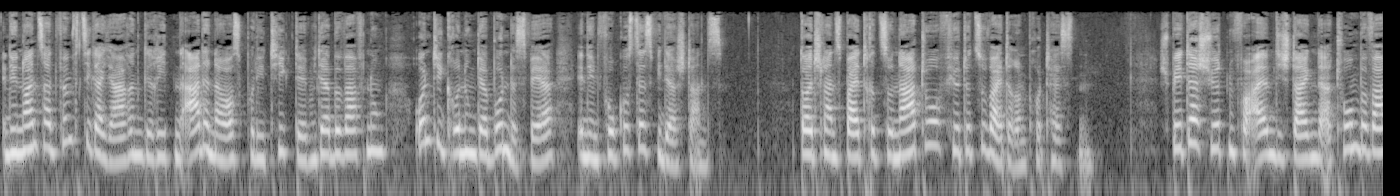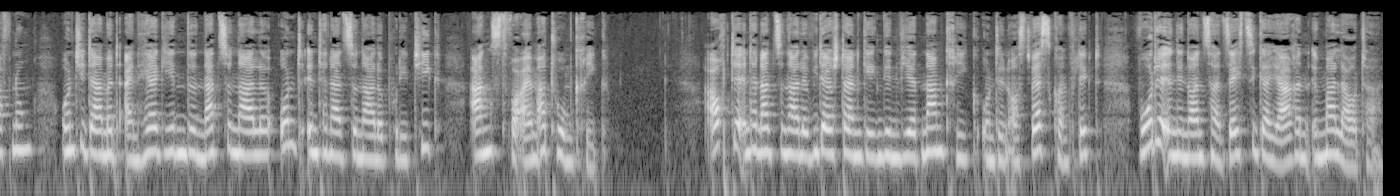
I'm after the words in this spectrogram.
In den 1950er Jahren gerieten Adenauers Politik der Wiederbewaffnung und die Gründung der Bundeswehr in den Fokus des Widerstands. Deutschlands Beitritt zur NATO führte zu weiteren Protesten. Später schürten vor allem die steigende Atombewaffnung und die damit einhergehende nationale und internationale Politik Angst vor einem Atomkrieg. Auch der internationale Widerstand gegen den Vietnamkrieg und den Ost-West-Konflikt wurde in den 1960er Jahren immer lauter.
